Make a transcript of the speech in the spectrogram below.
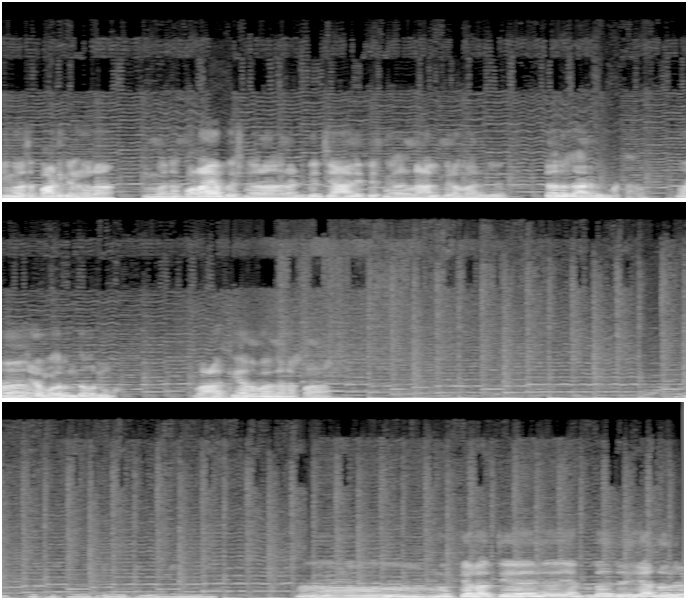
இங்க ஒருத்தன் பாட்டு கேட்டுக்கிறான் இங்க ஒருத்தன் கொலாயம் பேசினாரான் ரெண்டு பேர் ஜாலியா பேசினாங்க நாலு பேரா மாறுது. ஆரம்பிக்க மாட்டாங்க. ஏன் முதல்ல இருந்து தான் வரணுமா? வாழ்க்கையே அந்த மாதிரி தானேப்பா. நூத்தி எழுபத்தி ஏழு எண்பது இரநூறு.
